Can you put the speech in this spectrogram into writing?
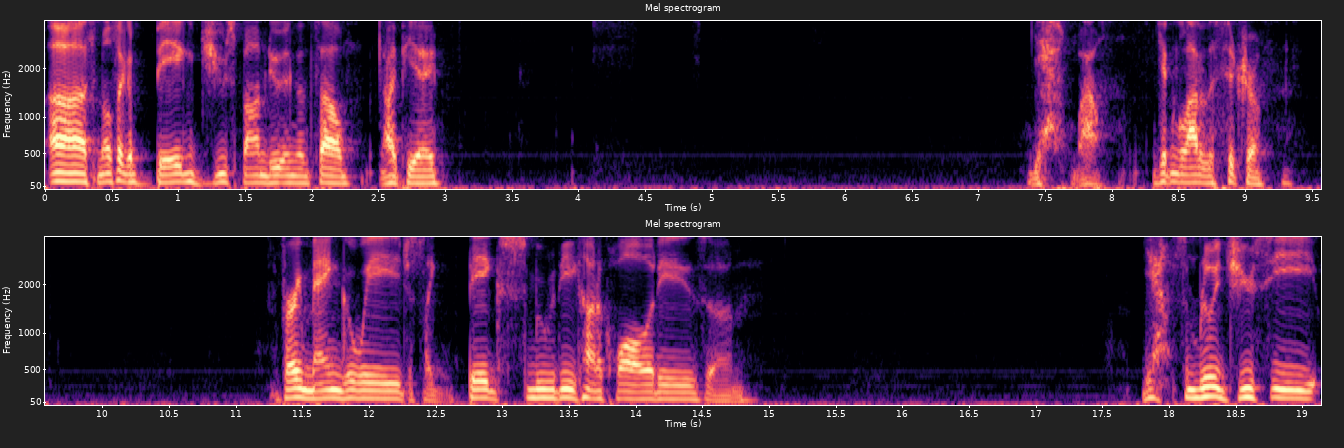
uh, smells like a big juice bomb New England style IPA. Yeah, wow. Getting a lot of the Citra very mangoey, just like big smoothie kind of qualities. Um, yeah, some really juicy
